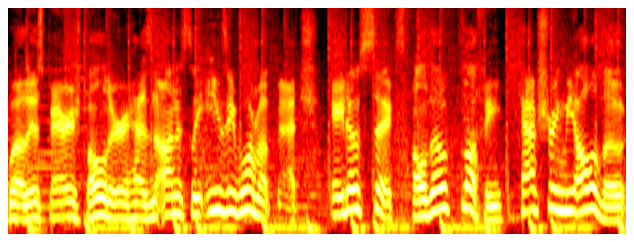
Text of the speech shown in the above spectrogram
Well, this bearish boulder has an honestly easy warm-up match. 806, although fluffy, capturing the all vote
